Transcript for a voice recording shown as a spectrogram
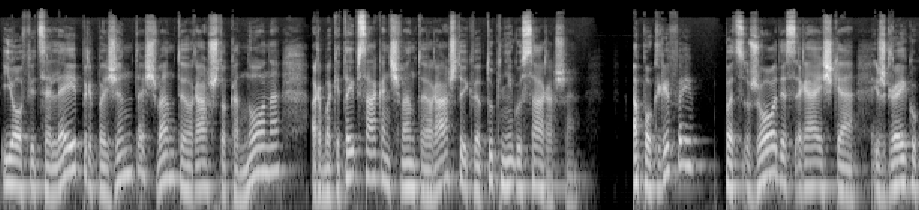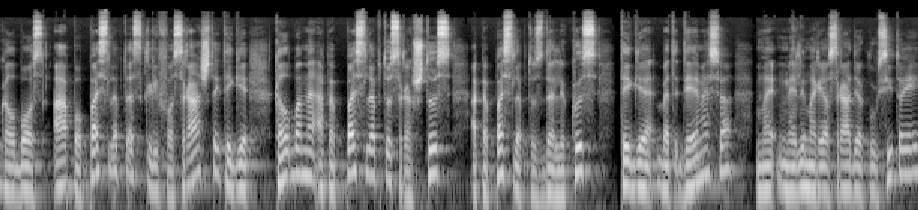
į oficialiai pripažintą šventojo rašto kanoną arba kitaip sakant šventojo rašto įkvėptų knygų sąrašą. Apokrifai pats žodis reiškia iš graikų kalbos apo paslėptas, kryfos raštai, taigi kalbame apie paslėptus raštus, apie paslėptus dalykus, Taigi, bet dėmesio, mėly Marijos radio klausytojai,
